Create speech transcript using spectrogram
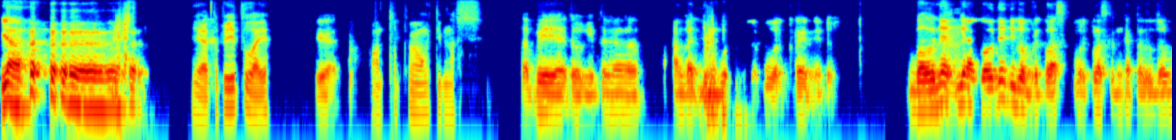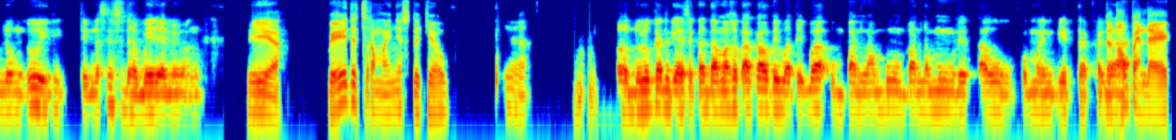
ya Ya, tapi itulah ya. Iya. Mantap memang timnas. tapi ya itu kita angkat jemput buat keren itu golnya Hmm. ya golnya juga berkelas berkelas kan kata lu belum oh ini timnasnya sudah beda memang Iya. Beda cara mainnya sudah jauh. ya kalau dulu kan kayak suka ada masuk akal tiba-tiba umpan lambung umpan lambung udah tahu pemain kita Udah tahu kagak pendek.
